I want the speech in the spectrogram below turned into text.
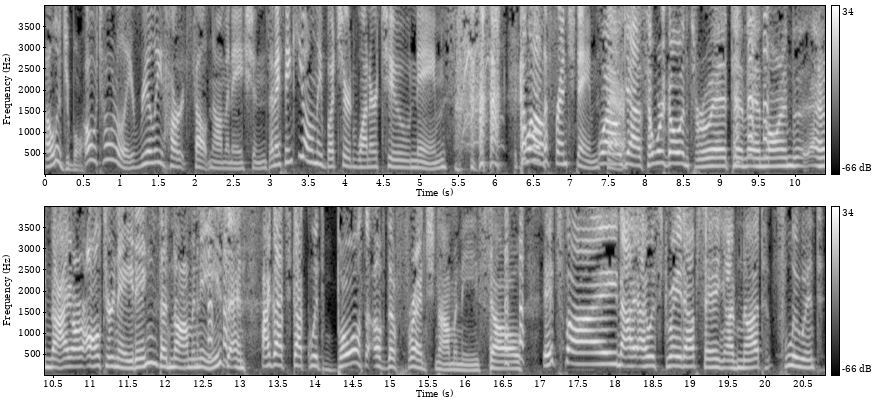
eligible. Oh, totally. Really heartfelt nominations. And I think you only butchered one or two names. a couple Well- of the French names Well, there. yeah, so we're going through it, and, and Lauren and I are alternating the nominees, and I got stuck with both of the French nominees. So it's fine. I, I was straight up saying I'm not fluent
